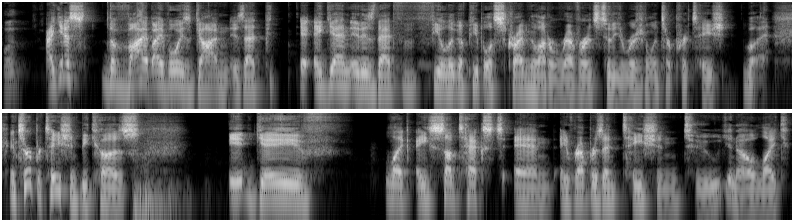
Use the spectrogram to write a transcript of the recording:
What? I guess the vibe I've always gotten is that. Again, it is that feeling of people ascribing a lot of reverence to the original interpretation. Interpretation because it gave like a subtext and a representation to you know like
